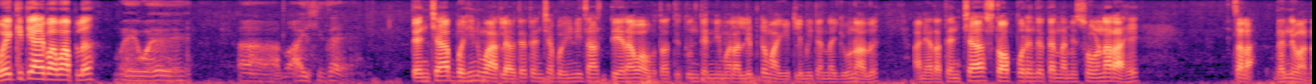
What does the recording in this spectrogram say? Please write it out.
वय किती आहे बाबा आपलं? वय वय ऐंशीचं आहे. त्यांच्या बहीण वारल्या होत्या. त्यांच्या बहिणीचा आज तेरावा होता. तिथून त्यांनी मला लिफ्ट मागितली. मी त्यांना घेऊन आलो आणि आता त्यांच्या स्टॉपपर्यंत त्यांना मी सोडणार आहे. चला धन्यवाद.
